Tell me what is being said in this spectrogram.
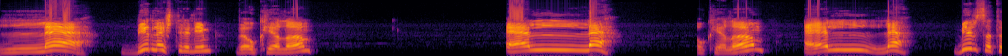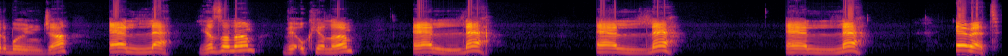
le. Birleştirelim ve okuyalım. Elle. Okuyalım. Elle. Bir satır boyunca elle yazalım ve okuyalım. Elle. Elle. Elle. Evet,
